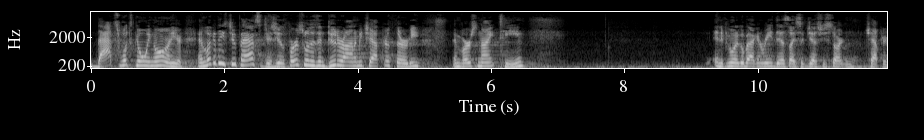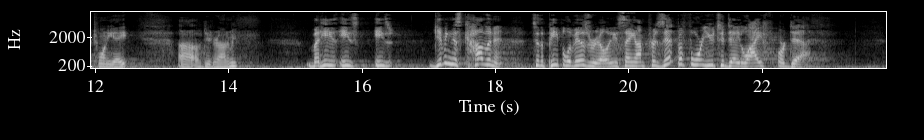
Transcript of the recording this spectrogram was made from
That's what's going on here. And look at these two passages. The first one is in Deuteronomy chapter 30 and verse 19. And if you want to go back and read this, I suggest you start in chapter 28 uh, of Deuteronomy. But he's, he's, he's giving this covenant to the people of Israel. And he's saying, I'm present before you today life or death.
